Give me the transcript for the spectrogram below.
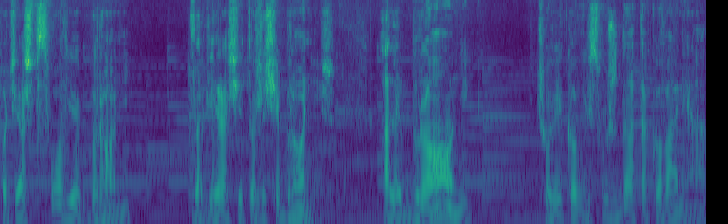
Chociaż w słowie broń zawiera się to, że się bronisz. Ale broń człowiekowi służy do atakowania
